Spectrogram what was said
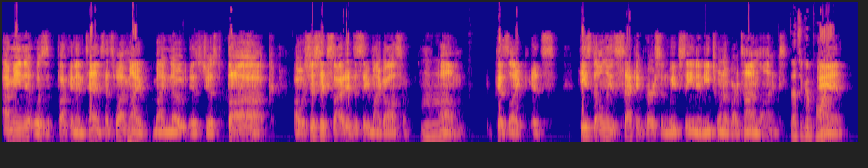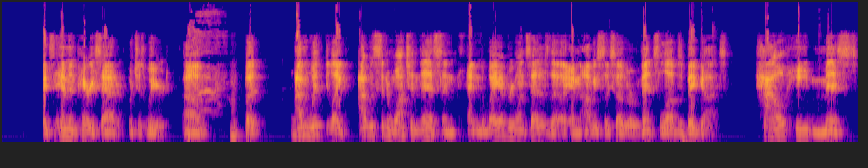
I mean, it was fucking intense. That's why my my note is just fuck. I was just excited to see Mike Awesome. Mhm. Um, because like it's he's the only second person we've seen in each one of our timelines, That's a good point. and it's him and Perry Saturn, which is weird. Um, but I'm with like I was sitting watching this, and and the way everyone says that, and obviously so, Vince loves big guys. How he missed.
